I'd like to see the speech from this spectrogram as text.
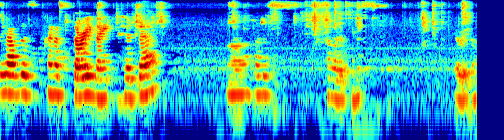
We have this kind of Starry Night headband. Uh, how does, how do I open this? There we go.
